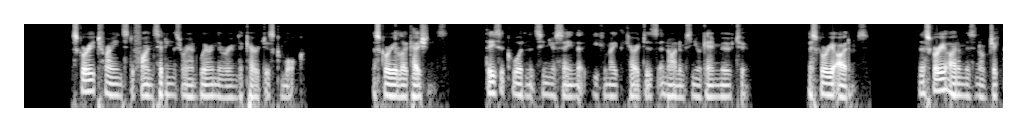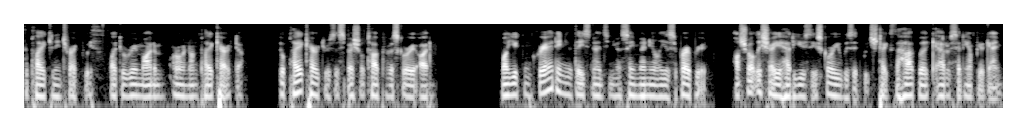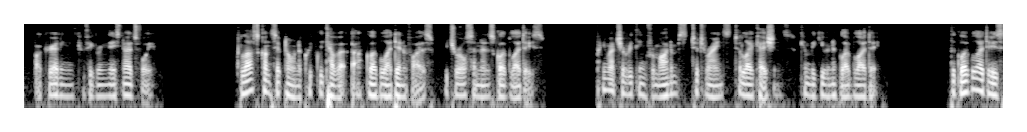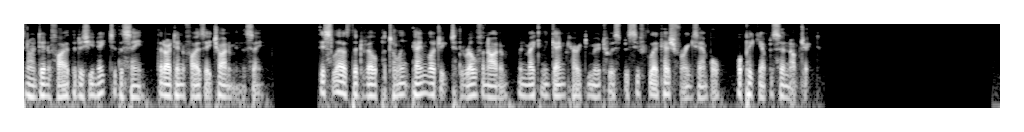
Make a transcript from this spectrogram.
Escoria terrains define settings around where in the room the characters can walk. Escoria locations. These are coordinates in your scene that you can make the characters and items in your game move to. Escoria items. An Escoria item is an object the player can interact with, like a room item or a non-player character. Your player character is a special type of Escoria item. While you can create any of these nodes in your scene manually as appropriate, I'll shortly show you how to use the Escoria wizard which takes the hard work out of setting up your game by creating and configuring these nodes for you. The last concept I want to quickly cover are global identifiers, which are also known as global IDs. Pretty much everything from items to terrains to locations can be given a global ID. The global ID is an identifier that is unique to the scene that identifies each item in the scene. This allows the developer to link game logic to the relevant item when making the game character move to a specific location for example, or picking up a certain object.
